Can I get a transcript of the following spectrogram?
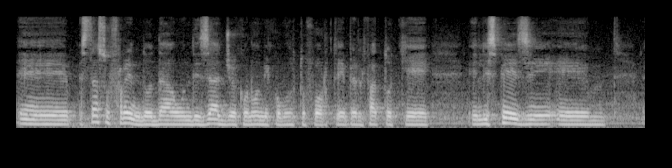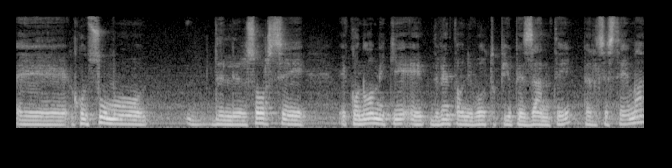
eh, sta soffrendo da un disagio economico molto forte per il fatto che eh, le spese e eh, il consumo delle risorse economiche eh, diventa ogni volta più pesante per il sistema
